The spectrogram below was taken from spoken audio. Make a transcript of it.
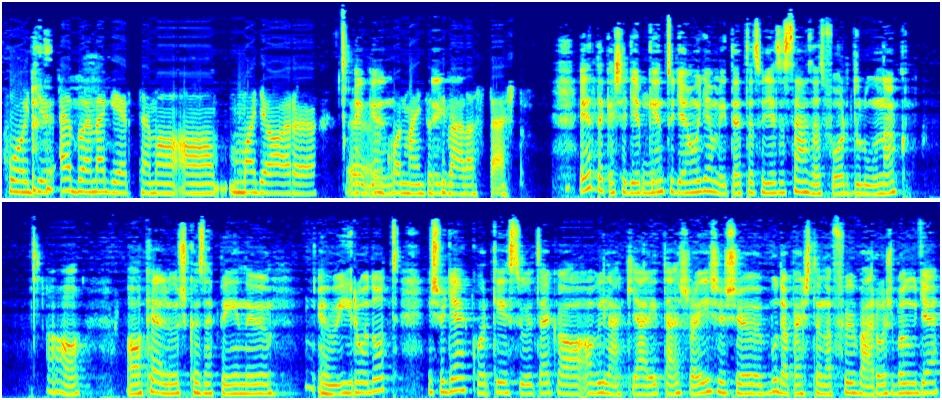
hogy ebből megértem a, a magyar igen, önkormányzati igen. választást. Érdekes egyébként, ugye, ahogy említetted, hogy ez a századfordulónak a, a kellős közepén ő ő íródott, és ugye ekkor készültek a, a világkiállításra is, és Budapesten, a fővárosban ugye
